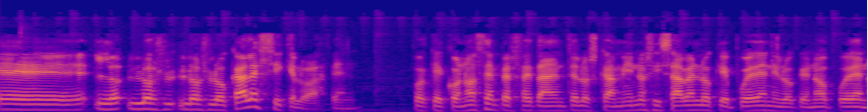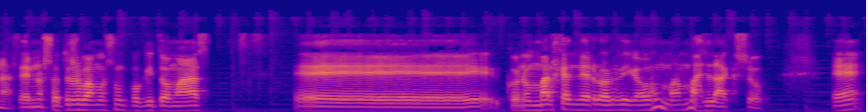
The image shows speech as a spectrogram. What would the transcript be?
Eh, los, los, locales sí que lo hacen, porque conocen perfectamente los caminos y saben lo que pueden y lo que no pueden hacer. Nosotros vamos un poquito más eh, con un margen de error, digamos, más, más laxo. ¿eh?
